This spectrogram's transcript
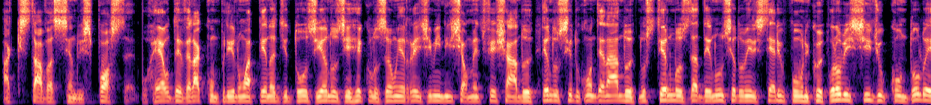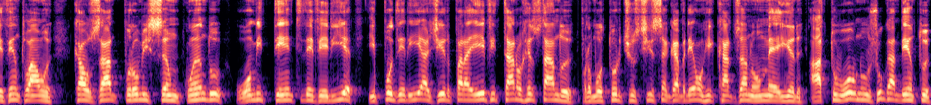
a que estava sendo exposta. O réu deverá cumprir uma pena de 12 anos de reclusão em regime inicialmente fechado, tendo sido condenado nos termos da denúncia do Ministério Público por homicídio com dolo eventual causado por omissão, quando o omitente deveria e poderia agir para evitar o resultado. Promotor de justiça Gabriel Ricardo Zanon Meyer atuou no julgamento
